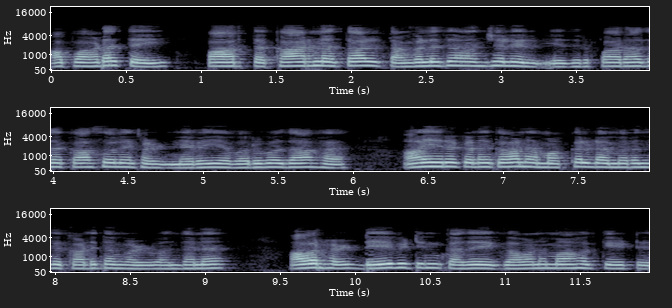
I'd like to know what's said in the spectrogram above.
அப்படத்தை பார்த்த காரணத்தால் தங்களது அஞ்சலில் எதிர்பாராத காசோலைகள் நிறைய வருவதாக ஆயிரக்கணக்கான மக்களிடமிருந்து கடிதங்கள் வந்தன. அவர்கள் டேவிட்டின் கதையை கவனமாக கேட்டு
